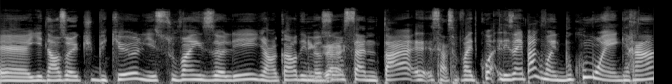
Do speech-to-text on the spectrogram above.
Euh, il est dans un cubicule, il est souvent isolé, il y a encore des mesures sanitaires. Euh, ça, ça va être quoi? Les impacts vont être beaucoup moins grands,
